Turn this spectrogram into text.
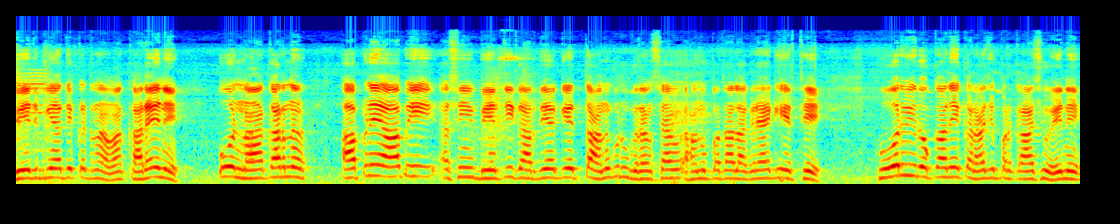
ਬੇਦਬੀਆਂ ਤੇ ਘਟਨਾਵਾਂ ਕਰ ਰਹੇ ਨੇ, ਉਹ ਨਾ ਕਰਨ। ਆਪਣੇ ਆਪ ਹੀ ਅਸੀਂ ਬੇਨਤੀ ਕਰਦੇ ਹਾਂ ਕਿ ਧੰਨ ਗੁਰੂ ਗ੍ਰੰਥ ਸਾਹਿਬ ਸਾਨੂੰ ਪਤਾ ਲੱਗ ਰਿਹਾ ਕਿ ਇੱਥੇ ਹੋਰ ਵੀ ਲੋਕਾਂ ਦੇ ਘਰਾਂ 'ਚ ਪ੍ਰਕਾਸ਼ ਹੋਏ ਨੇ।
